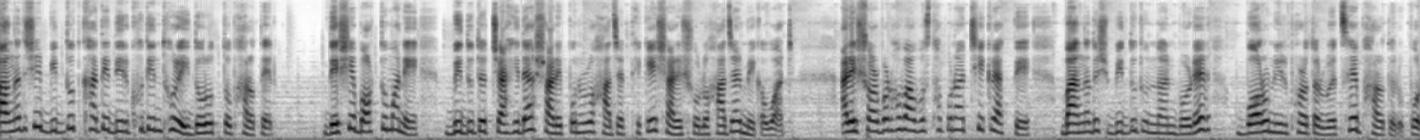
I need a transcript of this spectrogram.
বাংলাদেশের বিদ্যুৎ খাতে দীর্ঘদিন ধরেই দৌরত্ব ভারতের। দেশে বর্তমানে বিদ্যুতের চাহিদা সাড়ে পনেরো হাজার থেকে সাড়ে ষোলো হাজার মেগাওয়াট। আর এই সরবরাহ ব্যবস্থাপনা ঠিক রাখতে বাংলাদেশ বিদ্যুৎ উন্নয়ন বোর্ডের বড় নির্ভরতা রয়েছে ভারতের উপর।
